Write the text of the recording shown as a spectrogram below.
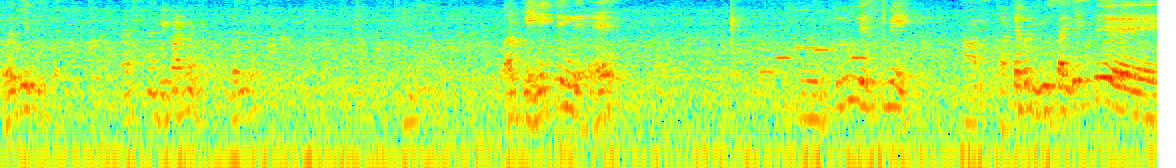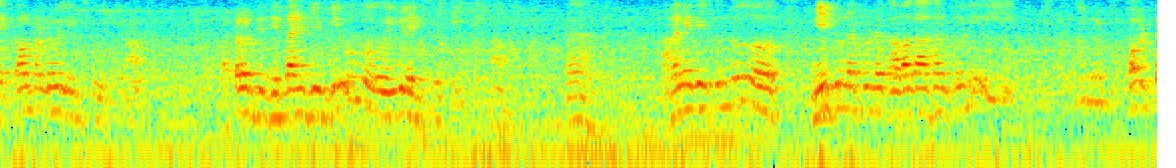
ఎవరు చేపిస్తారు department work anything through estimate whatever you suggest counter will execute whatever the design you give you will execute మనం ఏదైతుందో మీకున్నటువంటి ఒక అవగాహనతో thought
